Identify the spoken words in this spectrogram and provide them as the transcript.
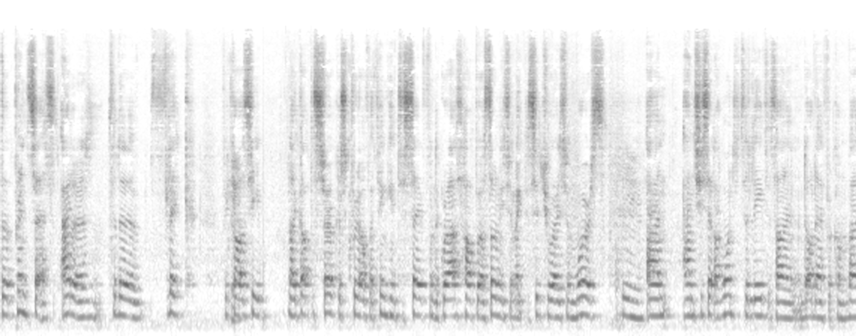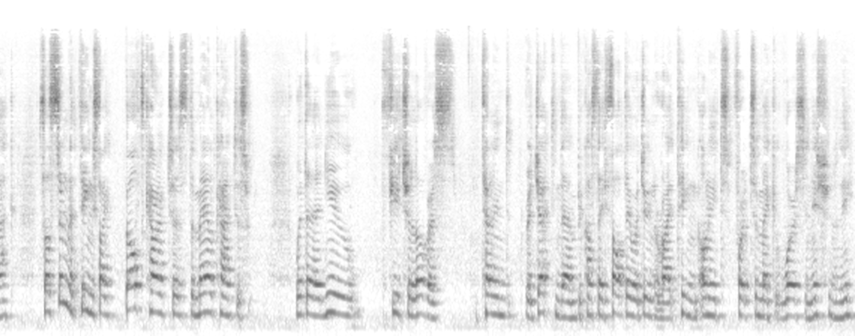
the princess added to the Flik because he like got the circus crew over thinking to save from the grasshoppers only to make the situation worse. Mm. And and she said, I wanted to leave this island and don't ever come back. So similar things like both characters, the male characters with their new future lovers telling, rejecting them because they thought they were doing the right thing, only t- for it to make it worse initially.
